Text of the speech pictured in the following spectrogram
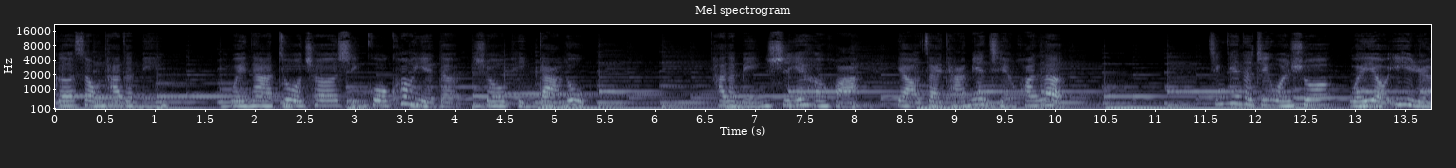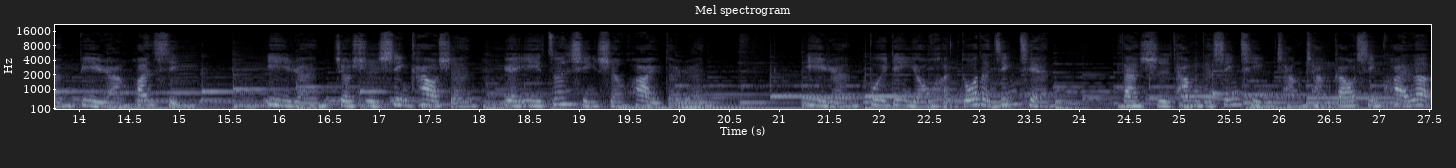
歌颂他的名，为那坐车行过旷野的修平大路。他的名是耶和华，要在他面前欢乐。今天的经文说：“唯有一人必然欢喜。”一人就是信靠神、愿意遵行神话语的人。人不一定有很多的金钱，但是他们的心情常常高兴快乐。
